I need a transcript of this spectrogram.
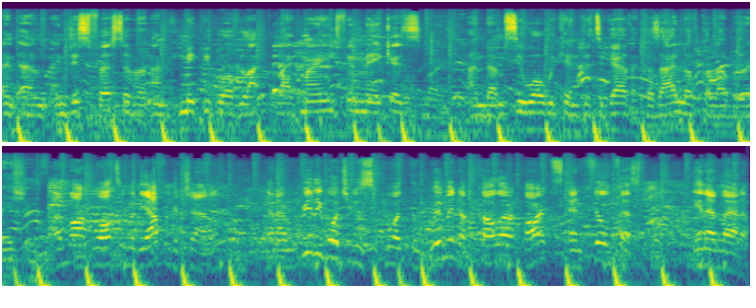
and, um, in this festival and meet people of like, like-minded filmmakers and um, see what we can do together because I love collaboration. I'm Mark Walton with the Africa Channel, and I really want you to support the Women of Color Arts and Film Festival in Atlanta.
